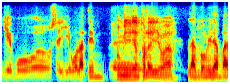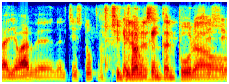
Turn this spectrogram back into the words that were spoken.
llevó, se llevó la, tem- Comida eh, para llevar. la comida para llevar de- del Chistu. Los chipirones en tempura sí, o. sí.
